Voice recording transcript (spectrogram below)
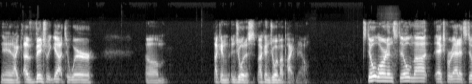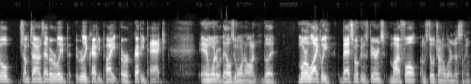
and I eventually got to where um, I can enjoy this. I can enjoy my pipe now. Still learning, still not expert at it. Still sometimes have a really really crappy pipe or crappy pack, and wonder what the hell's going on. But more likely, bad smoking experience, my fault. I'm still trying to learn this thing.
